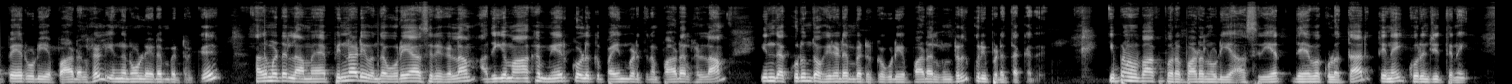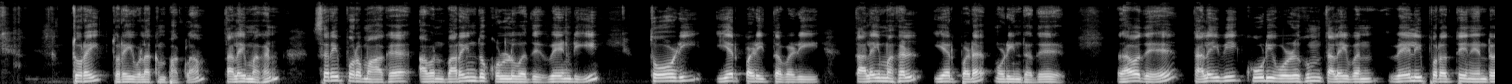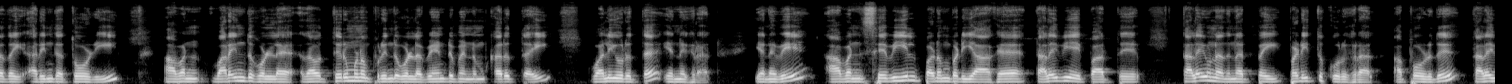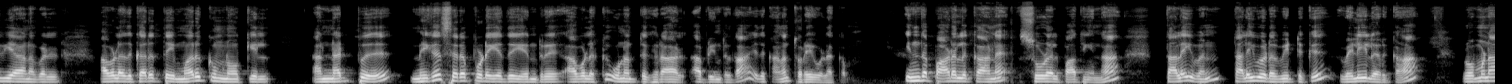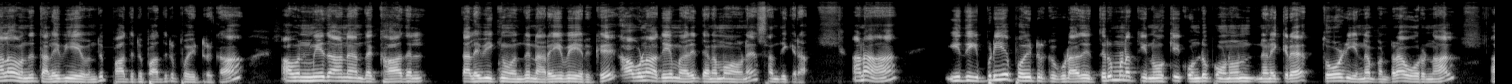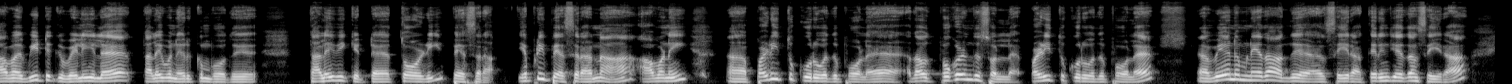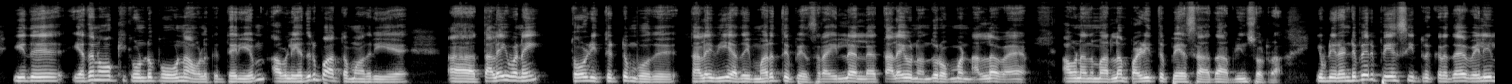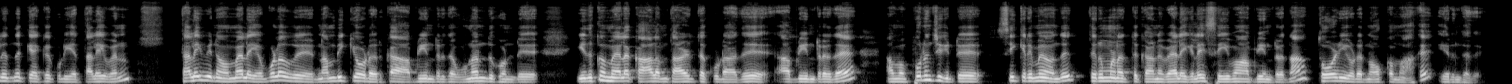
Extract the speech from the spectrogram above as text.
பேருடைய பாடல்கள் இந்த நூலில் இடம்பெற்றிருக்கு. அது மட்டும் இல்லாமல் பின்னாடி வந்த உரையாசிரியர்கள்லாம் அதிகமாக மேற்கோளுக்கு பயன்படுத்தின பாடல்கள்லாம் இந்த குறுந்தொகையில் இடம்பெற்றிருக்கக்கூடிய பாடல்கள்ன்றது குறிப்பிடத்தக்கது. இப்போ நம்ம பார்க்க போகிற பாடலுடைய ஆசிரியர் தேவகுலத்தார் திணை குறிஞ்சி திணை. துறை துறை விளக்கம் பார்க்கலாம். தலைமகன் சிறைப்புறமாக அவன் வரைந்து கொள்ளுவது வேண்டி தோழி இயற்படித்த வழி தலைமகள் ஏற்பட முடிந்தது. அதாவது தலைவி கூடி ஒழுகும் தலைவன் வேலிப்புறத்தை நின்றதை அறிந்த தோழி அவன் வரைந்து கொள்ள அதாவது திருமணம் புரிந்து கொள்ள வேண்டும் என்னும் கருத்தை வலியுறுத்த எண்ணுகிறார் எனவே அவன் செவியில் படும்படியாக தலைவியை பார்த்து தலைவனது நட்பை படித்து கூறுகிறாள். அப்பொழுது தலைவியானவள் அவளது கருத்தை மறுக்கும் நோக்கில் அந்நட்பு மிக சிறப்புடையது என்று அவளுக்கு உணர்த்துகிறாள் அப்படின்றது தான் இதுக்கான துறை விளக்கம் இந்த பாடலுக்கான சூழல் பார்த்தீங்கன்னா தலைவன் தலைவியோட வீட்டுக்கு வெளியில் இருக்கான். ரொம்ப நாளாக வந்து தலைவியை வந்து பார்த்துட்டு பார்த்துட்டு போயிட்டுருக்கான். அவன் மீதான அந்த காதல் தலைவிக்கும் வந்து நிறையவே இருக்குது அவளும் அதே மாதிரி தினமும் அவனை சந்திக்கிறான் ஆனால் இது இப்படியே போயிட்டு இருக்கக்கூடாது திருமணத்தை நோக்கி கொண்டு போகணும்னு நினைக்கிற தோழி என்ன பண்ணுறா ஒரு நாள் அவன் வீட்டுக்கு வெளியில் தலைவன் இருக்கும்போது தலைவி கிட்ட தோழி பேசுகிறா எப்படி பேசுகிறான்னா அவனை பழித்து கூறுவது போல அதாவது புகழ்ந்து சொல்ல பழித்து கூறுவது போல வேணும்னே தான் வந்து செய்கிறா தெரிஞ்சே தான் செய்கிறா இது எதை நோக்கி கொண்டு போகும்னு அவளுக்கு தெரியும். அவள் எதிர்பார்த்த மாதிரியே தலைவனை தோழி திட்டும்போது தலைவி அதை மறுத்து பேசுகிறா இல்லை இல்லை தலைவன் வந்து ரொம்ப நல்லவன். அவன் அந்த மாதிரிலாம் பழித்து பேசாத? அப்படின்னு சொல்கிறான் இப்படி ரெண்டு பேர் பேசிகிட்டு இருக்கிறத வெளியிலேருந்து கேட்கக்கூடிய தலைவன் தலைவி நம்ம மேலே எவ்வளவு நம்பிக்கையோடு இருக்கா? அப்படின்றத உணர்ந்து கொண்டு இதுக்கும் மேலே காலம் தாழ்த்தக்கூடாது. அப்படின்றத அவன் புரிஞ்சுக்கிட்டு சீக்கிரமே வந்து திருமணத்துக்கான வேலைகளை செய்வான் அப்படின்றது தான் தோழியோட நோக்கமாக இருந்தது.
